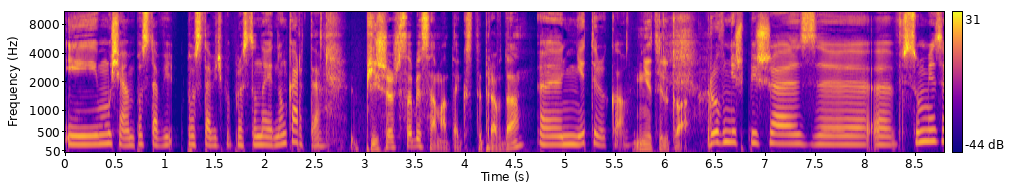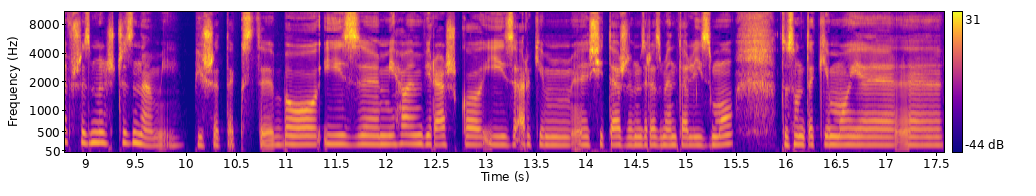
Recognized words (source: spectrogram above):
I musiałam postawi- postawić po prostu na jedną kartę. Piszesz sobie sama teksty, prawda? E, Nie tylko. Nie tylko. Również piszę z, e, w sumie zawsze z mężczyznami piszę teksty, bo i z Michałem Wiraszko i z Arkiem e, Sitarzem z Razmentalizmu. To są takie moje, e,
